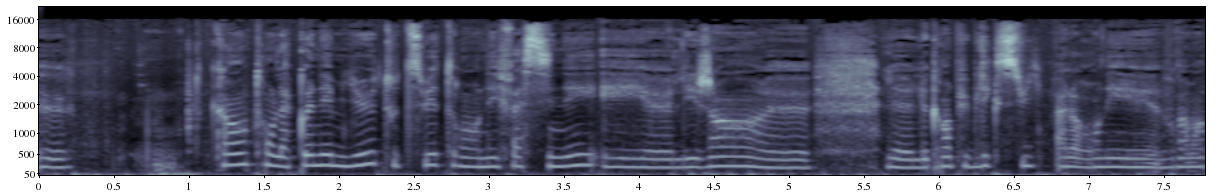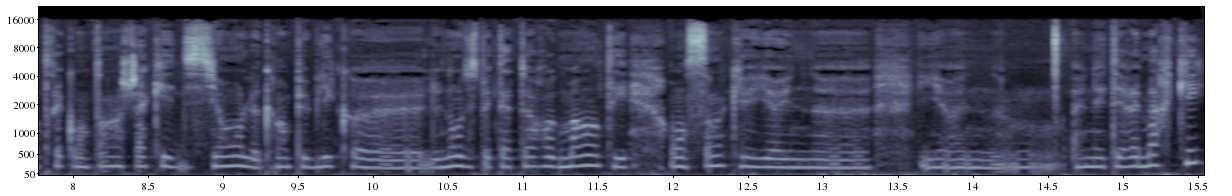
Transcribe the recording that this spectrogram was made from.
euh, quand on la connaît mieux, tout de suite, on est fasciné et euh, les gens, euh, le, le grand public suit. Alors, on est vraiment très content. À chaque édition, le grand public, euh, le nombre de spectateurs augmente et on sent qu'il y a, une, euh, il y a une, un intérêt marqué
